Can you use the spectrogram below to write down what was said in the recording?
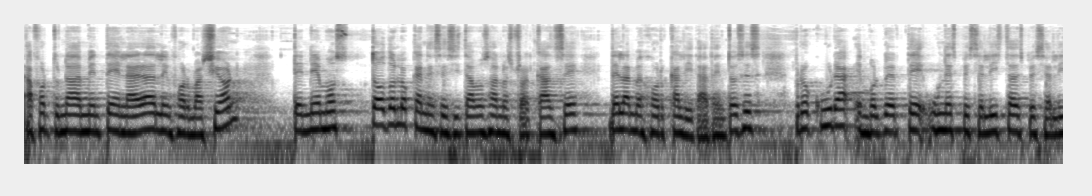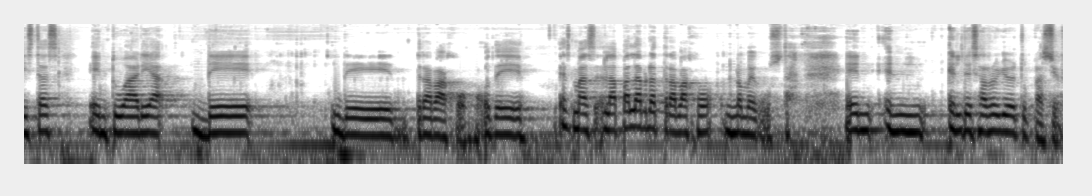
Afortunadamente en la era de la información tenemos todo lo que necesitamos a nuestro alcance de la mejor calidad. Entonces, procura envolverte un especialista de especialistas en tu área de de trabajo o de, es más, la palabra trabajo no me gusta, en, el desarrollo de tu pasión.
